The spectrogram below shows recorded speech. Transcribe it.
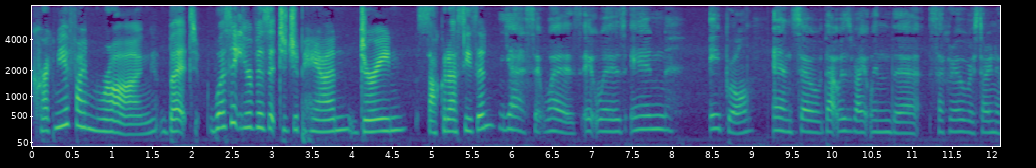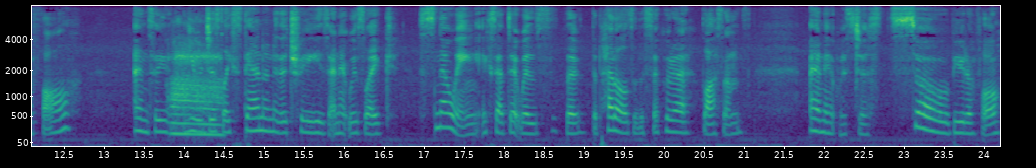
correct me if I'm wrong, but wasn't your visit to Japan during sakura season? Yes, it was. It was in April, and so that was right when the sakura were starting to fall. And so you, you would just like stand under the trees, and it was like snowing, except it was the the petals of the sakura blossoms, and it was just so beautiful.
